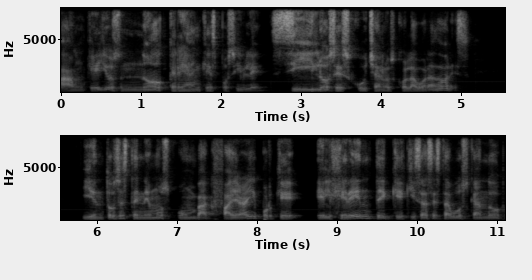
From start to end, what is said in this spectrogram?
aunque ellos no crean que es posible, sí los escuchan los colaboradores. Y entonces tenemos un backfire ahí, porque el gerente que quizás está buscando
